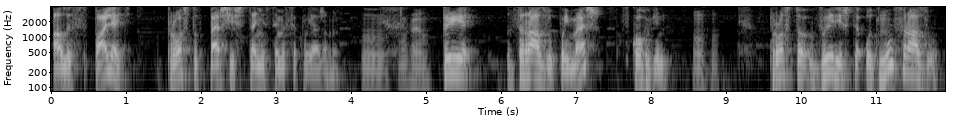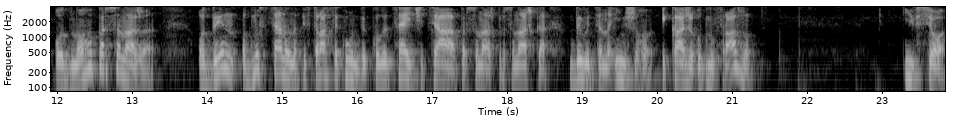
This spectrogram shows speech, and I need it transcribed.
але спалять просто в першій ж сцені з цими саквояжами. м, Окей. Ти зразу поймеш, в кого він. Угу. Просто виріжте одну фразу одного персонажа, один, одну сцену на півтора секунди, коли цей чи ця персонаж, персонажка дивиться на іншого і каже одну фразу, і все.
